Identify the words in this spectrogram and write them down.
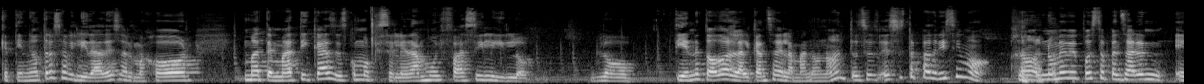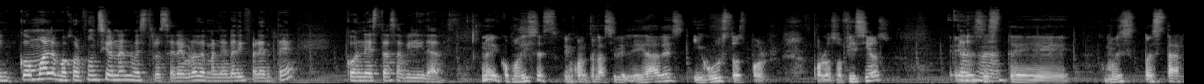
que tiene otras habilidades, a lo mejor matemáticas, es como que se le da muy fácil y lo, lo tiene todo al alcance de la mano, ¿no? Entonces, eso está padrísimo. No, no me había puesto a pensar en, en cómo a lo mejor funciona nuestro cerebro de manera diferente con estas habilidades. No, y como dices, en cuanto a las habilidades y gustos por, por los oficios, es Ajá. este, como dices, puedes estar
